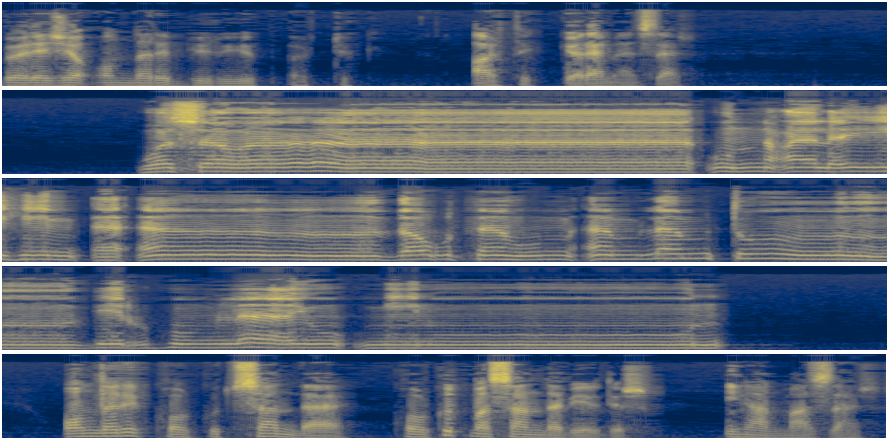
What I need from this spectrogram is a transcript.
Böylece onları bürüyüp örttük. Artık göremezler. وسواء عليهم أأنذرتهم أم لم تنذرهم لا يؤمنون Onları korkutsan da, korkutmasan da birdir. İnanmazlar.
